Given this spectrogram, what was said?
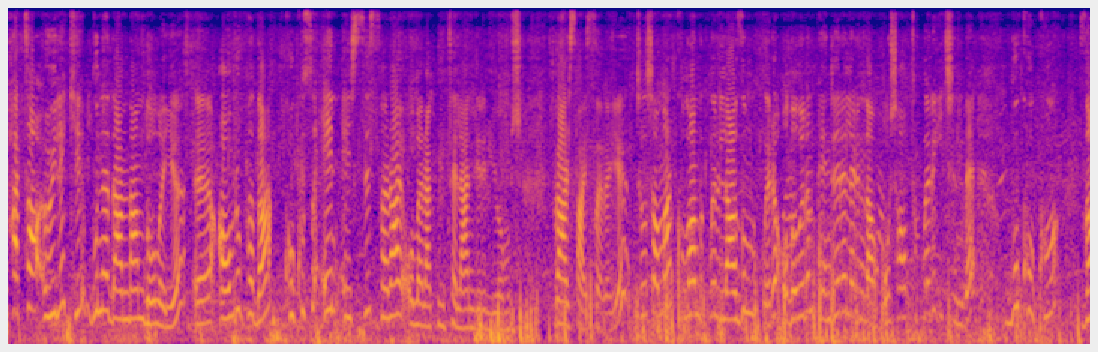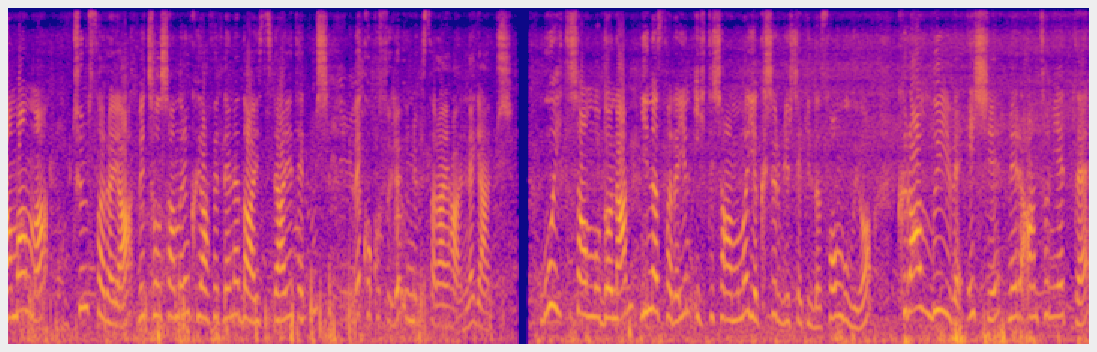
Hatta öyle ki bu nedenden dolayı e, Avrupa'da kokusu en eşsiz saray olarak nitelendiriliyormuş. Versailles Sarayı. Çalışanlar kullandıkları lazımlıkları odaların pencerelerinden boşalttıkları için de bu koku zamanla tüm saraya ve çalışanların kıyafetlerine dahi sirayet etmiş ve kokusuyla ünlü bir saray haline gelmiş. Bu ihtişamlı dönem yine sarayın ihtişamına yakışır bir şekilde son buluyor. Kral Louis ve eşi Mary Antoinette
